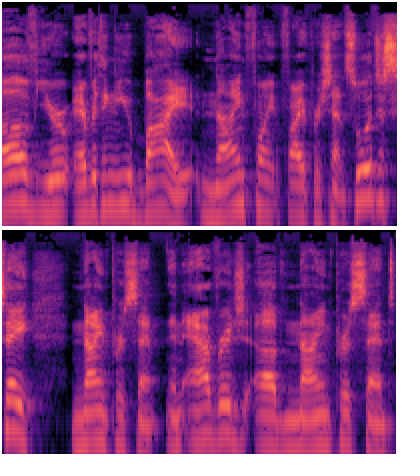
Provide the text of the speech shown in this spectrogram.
of your everything you buy, 9.5%. So let's just say 9%, an average of 9%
